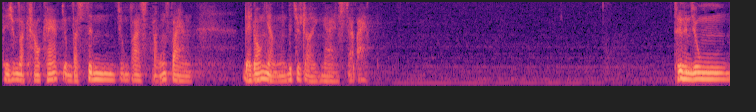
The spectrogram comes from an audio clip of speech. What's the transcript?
Thì chúng ta khao khát, chúng ta xin, chúng ta sẵn sàng để đón nhận Đức Chúa Trời Ngài sẽ ban. Thử hình dung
